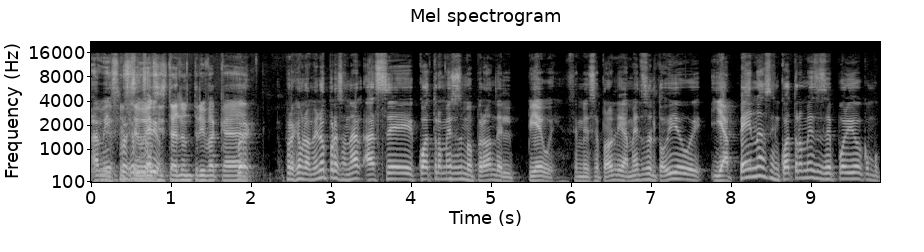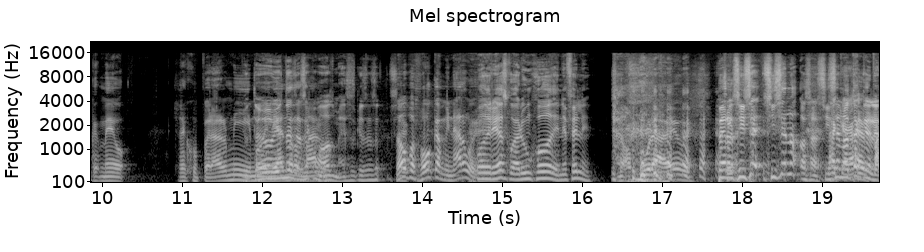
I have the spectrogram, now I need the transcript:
a mí, Ese por güey ejemplo, sí está en un trip acá. por, por ejemplo, a mí en lo personal, hace cuatro meses me operaron del pie, güey. Se me separaron ligamentos del tobillo, güey. Y apenas en cuatro meses he podido como que medio recuperar mi Yo te veo movilidad bien desde hace como dos meses. Que se- No, pues puedo caminar, güey. Podrías jugar un juego de NFL. No, pura, eh, güey. Pero sí se, sí se, no- o sea, sí se nota que le,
